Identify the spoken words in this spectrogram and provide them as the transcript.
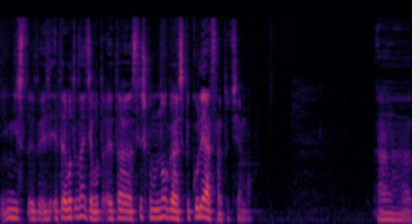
не, это, это вот, знаете, вот это слишком много спекуляций на эту тему. А,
